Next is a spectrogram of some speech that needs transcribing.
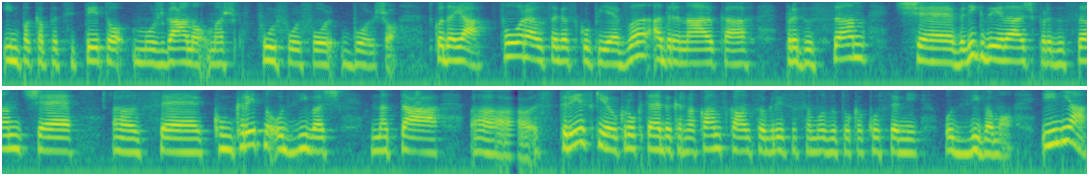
in pa kapaciteto možganov imaš ful, ful, ful boljšo. Tako da ja, fora vsega skupaj je v adrenalkah, predvsem, če veliko delaš, predvsem, če uh, se konkretno odzivaš na ta uh, stres, ki je okrog tebe, ker na koncu koncev gre se samo za to, kako se mi odzivamo. In ja,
